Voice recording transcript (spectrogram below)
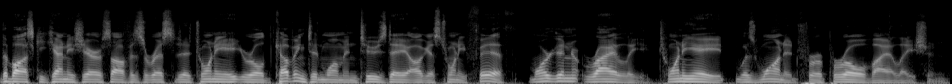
The Bosque County Sheriff's Office arrested a 28 year old Covington woman Tuesday, August 25th. Morgan Riley, 28, was wanted for a parole violation.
